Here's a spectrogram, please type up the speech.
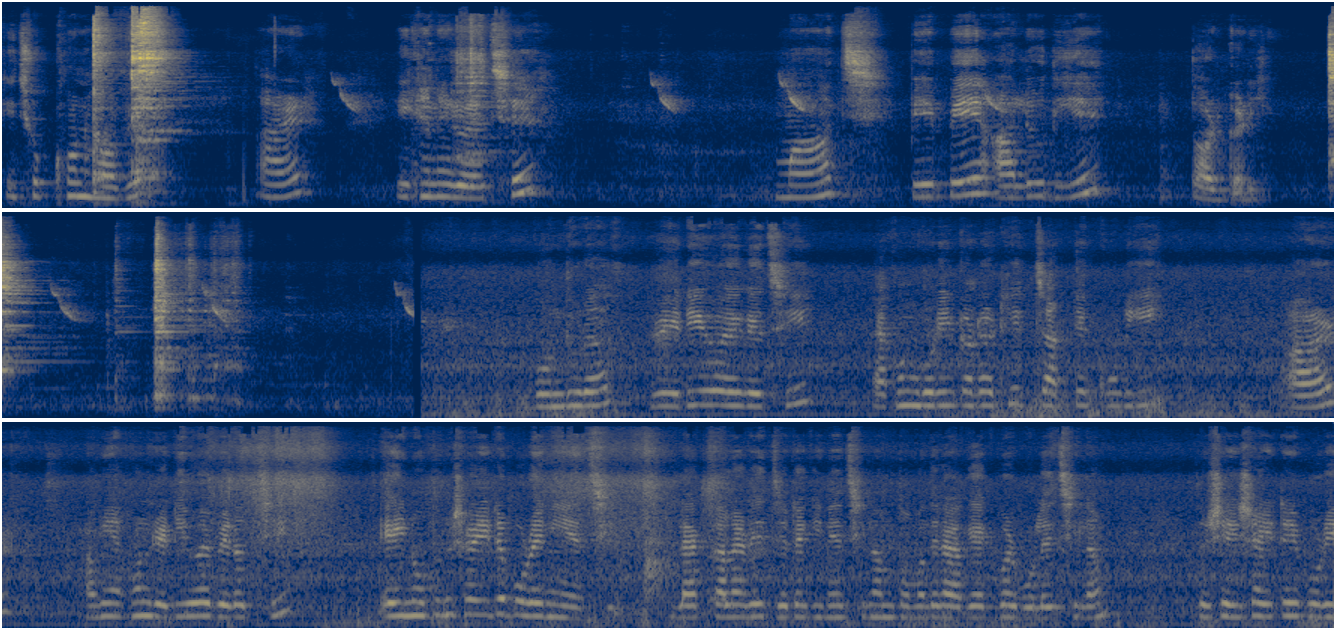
কিছুক্ষণ হবে। আর এখানে রয়েছে মাছ, পেঁপে, আলু দিয়ে তরকারি। বন্ধুরা রেডি হয়ে গেছি। এখন ঘড়ির কাঁটা ঠিক চারটে কুড়ি, আর আমি এখন রেডি হয়ে বেরোচ্ছি। এই নতুন শাড়িটা পরে নিয়েছি। ব্ল্যাক কালারের যেটা কিনেছিলাম, তোমাদের আগে একবার বলেছিলাম। তো সেই শাড়িটাই পরে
